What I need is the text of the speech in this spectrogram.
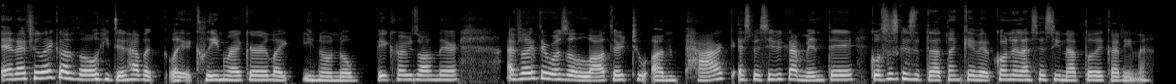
And I feel like although he did have a like a clean record, like you know, no big crimes on there, I feel like there was a lot there to unpack, específicamente cosas que se tratan que ver con el asesinato de Karina.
